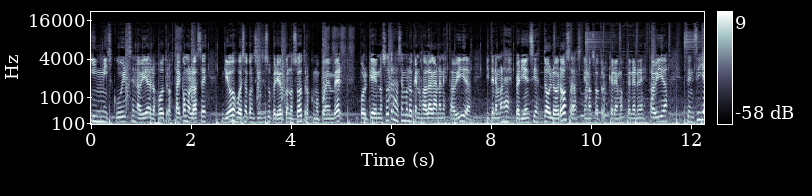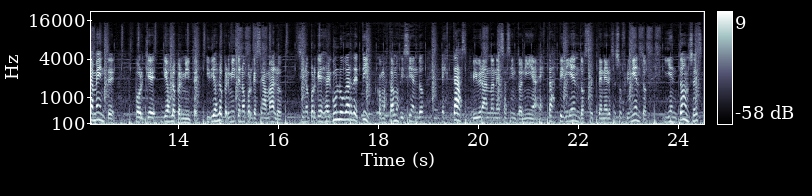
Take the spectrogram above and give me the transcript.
inmiscuirse en la vida de los otros, tal como lo hace Dios o esa conciencia superior con nosotros, como pueden ver, porque nosotros hacemos lo que nos da la gana en esta vida y tenemos las experiencias dolorosas que nosotros queremos tener en esta vida, sencillamente porque Dios lo permite. Y Dios lo permite no porque sea malo, sino porque desde algún lugar de ti, como estamos diciendo, estás vibrando en esa sintonía, estás pidiendo tener ese sufrimiento. Y entonces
